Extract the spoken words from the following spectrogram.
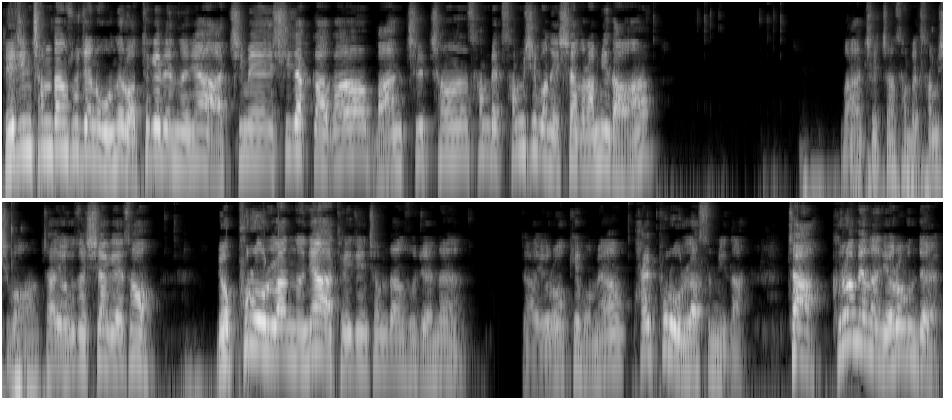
대진 첨단 소재는 오늘 어떻게 됐느냐? 아침에 시작가가 17,330원에 시작을 합니다. 17,330원. 자, 여기서 시작해서 몇 프로 올랐느냐? 대진 첨단 소재는 자, 이렇게 보면 8% 올랐습니다. 자, 그러면은 여러분들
